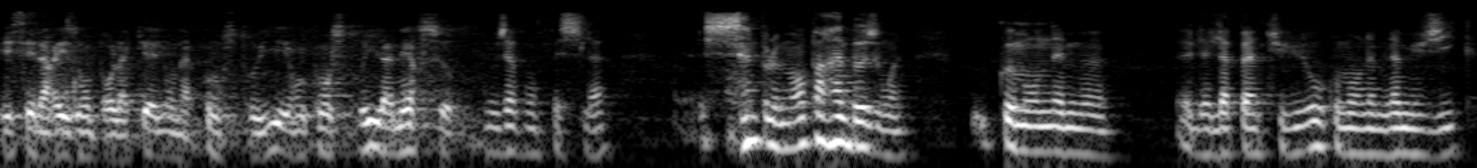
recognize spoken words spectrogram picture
Et c'est la raison pour laquelle on a construit et on construit la mercerie. Nous avons fait cela simplement par un besoin, comme on aime la peinture ou comme on aime la musique.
